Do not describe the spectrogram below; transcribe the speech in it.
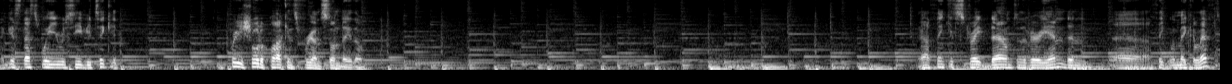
I guess that's where you receive your ticket. I'm pretty sure the parking's free on Sunday, though. I think it's straight down to the very end, and uh, I think we'll make a left.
